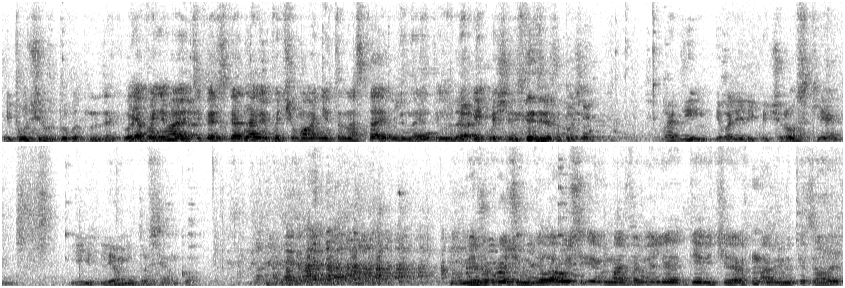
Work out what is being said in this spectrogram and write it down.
И получилось бы вот... Да, Я понимаю да. теперь с годами, почему они-то настаивали на этой Да, очень интересно получилось. Вадим и Валерий Кочаровские и Леонид Овсянко. Ну, между прочим, в Беларуси моя фамилия девичья маме написалась,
